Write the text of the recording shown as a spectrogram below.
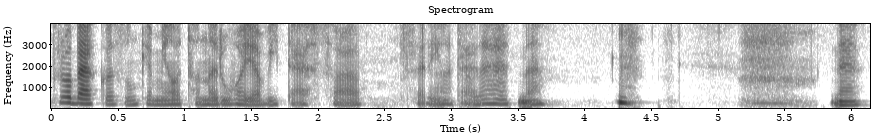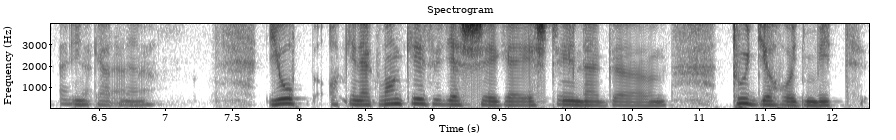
Próbálkozzunk-e mi otthon a ruhajavítással szerintem? Hát, lehetne. ne, Egyetlen inkább nem. Jó, akinek van kézügyessége, és tényleg uh, tudja, hogy mit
